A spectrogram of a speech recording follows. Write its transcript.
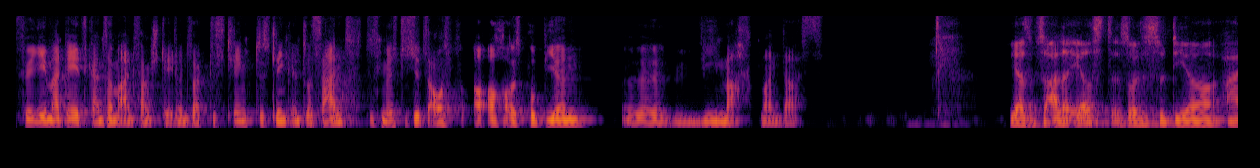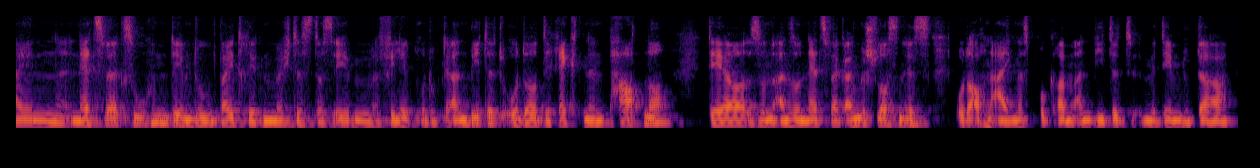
für jemand, der jetzt ganz am Anfang steht und sagt, das klingt, das klingt interessant, das möchte ich jetzt aus, auch ausprobieren. Äh, wie macht man das? Ja, also zuallererst solltest du dir ein Netzwerk suchen, dem du beitreten möchtest, das eben Affiliate-Produkte anbietet oder direkt einen Partner, der so an so ein Netzwerk angeschlossen ist oder auch ein eigenes Programm anbietet, mit dem du da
